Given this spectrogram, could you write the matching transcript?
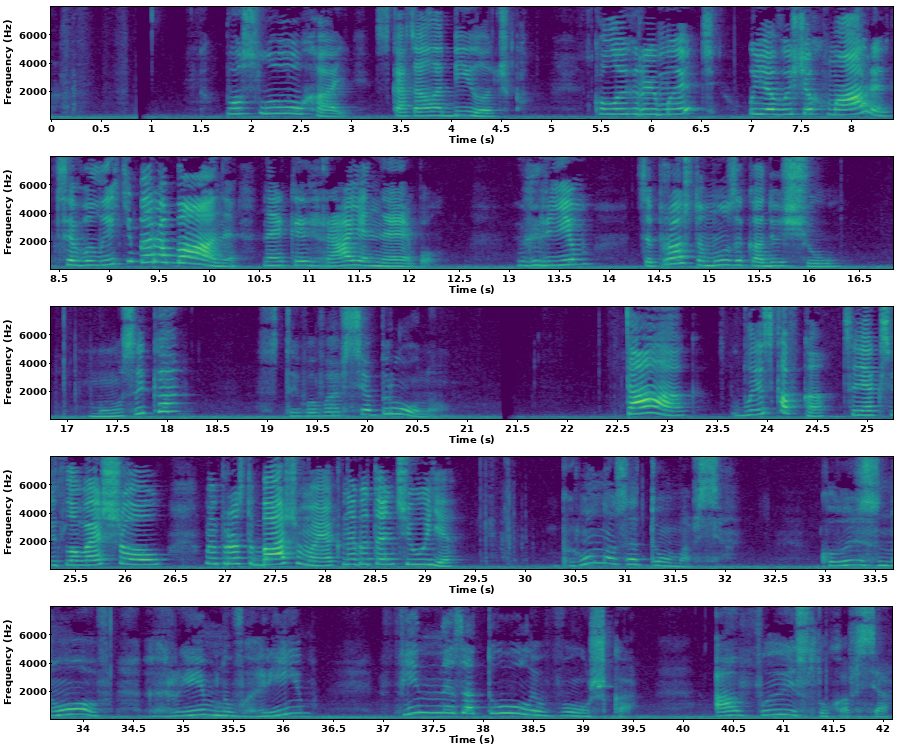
Послухай, сказала білочка. Коли гримить, уяви, що хмари це великі барабани, на яких грає небо. Грім це просто музика дощу. Музика? здивувався Бруно. Так, блискавка це як світлове шоу. Ми просто бачимо, як небо танцює. Бруно задумався. Коли знов гримнув грім, він не затулив вушка, а вислухався.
